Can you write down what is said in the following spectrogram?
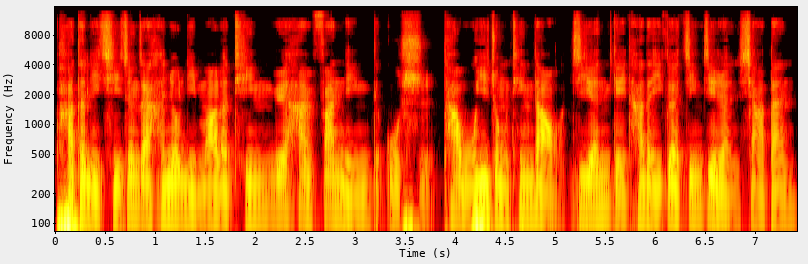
帕特里奇正在很有礼貌地听约翰·范宁的故事。他无意中听到基恩给他的一个经纪人下单。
